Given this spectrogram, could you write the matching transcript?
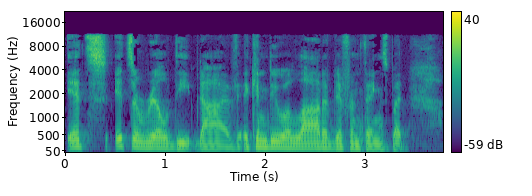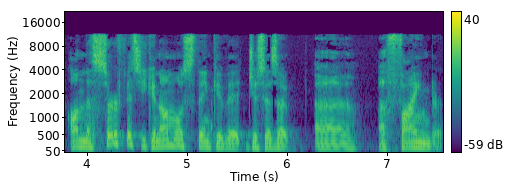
it's it's a real deep dive. It can do a lot of different things, but on the surface, you can almost think of it just as a a, a finder.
